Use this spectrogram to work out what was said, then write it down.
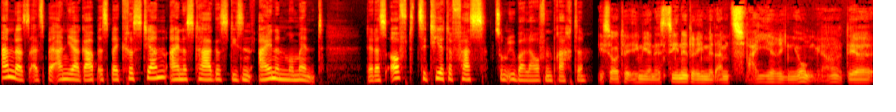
Anders als bei Anja gab es bei Christian eines Tages diesen einen Moment, der das oft zitierte Fass zum Überlaufen brachte. Ich sollte irgendwie eine Szene drehen mit einem zweijährigen Jungen, ja, der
